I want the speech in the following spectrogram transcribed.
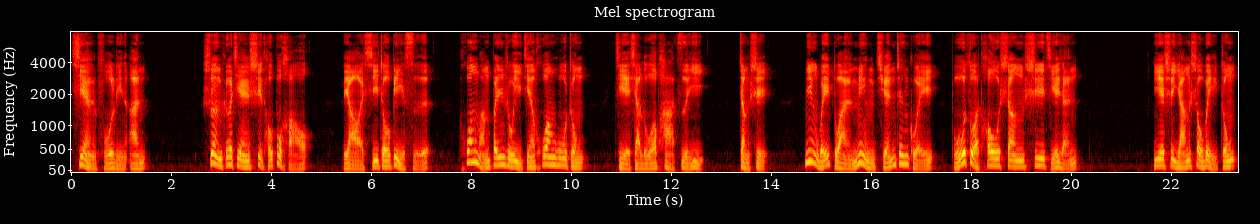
现俘临安。顺哥见势头不好，料西周必死，慌忙奔入一间荒屋中。解下罗帕自缢，正是宁为短命全真鬼，不做偷生失节人。也是阳寿未终，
